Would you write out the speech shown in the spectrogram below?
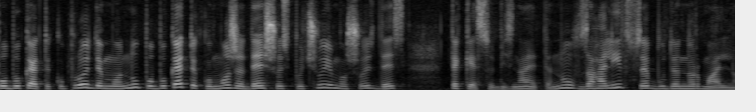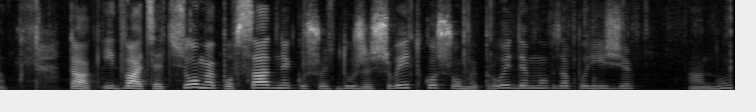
По букетику пройдемо. Ну, по букетику, може, десь щось почуємо, щось десь таке собі, знаєте. Ну, взагалі все буде нормально. Так, і 27 по всаднику, щось дуже швидко. Що ми пройдемо в Запоріжжі? А ну.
